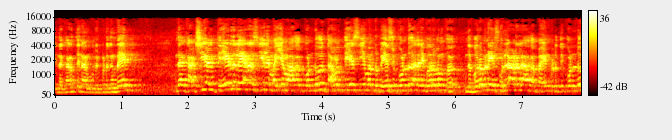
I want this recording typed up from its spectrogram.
இந்த கருத்தை நான் குறிப்பிடுகின்றேன். இந்த கட்சிகள் தேர்தல் அரசியலை மையமாக கொண்டு தமிழ் தேசியம் என்று பேசிக்கொண்டு அதை வெறும் இந்த பெருமனை சொல்லாடலாக பயன்படுத்திக் கொண்டு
